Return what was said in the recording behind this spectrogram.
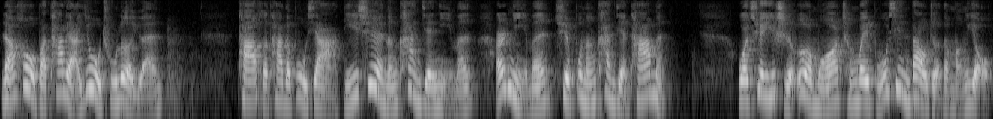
然后把他俩诱出乐园。他和他的部下的确能看见你们，而你们却不能看见他们。我却已使恶魔成为不信道者的盟友。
